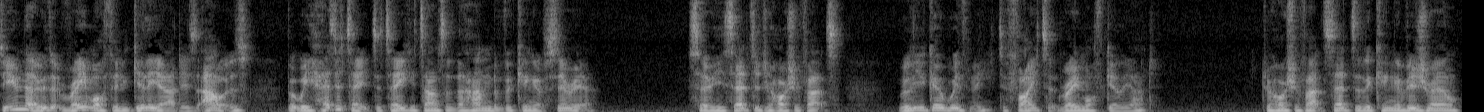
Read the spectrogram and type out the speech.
Do you know that Ramoth in Gilead is ours, but we hesitate to take it out of the hand of the king of Syria? So he said to Jehoshaphat, Will you go with me to fight at Ramoth Gilead? Jehoshaphat said to the king of Israel,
